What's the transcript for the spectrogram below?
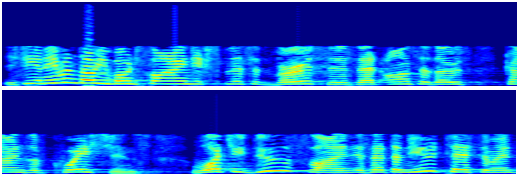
You see, and even though you won't find explicit verses that answer those kinds of questions, what you do find is that the New Testament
